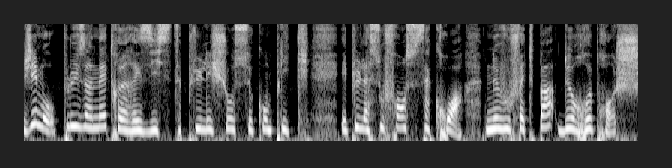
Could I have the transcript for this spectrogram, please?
Gémeaux, plus un être résiste, plus les choses se compliquent et plus la souffrance s'accroît. Ne vous faites pas de reproches.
